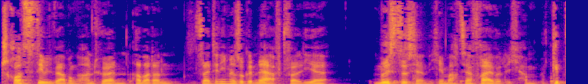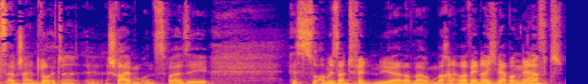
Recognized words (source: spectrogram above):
trotzdem die Werbung anhören, aber dann seid ihr nicht mehr so genervt, weil ihr müsst es ja nicht. Ihr macht es ja freiwillig. Haben, gibt's anscheinend Leute, äh, schreiben uns, weil sie es so amüsant finden, wie wir Werbung machen. Aber wenn euch Werbung nervt,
